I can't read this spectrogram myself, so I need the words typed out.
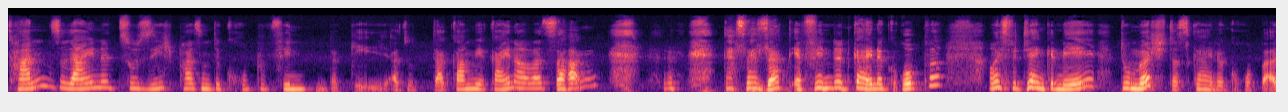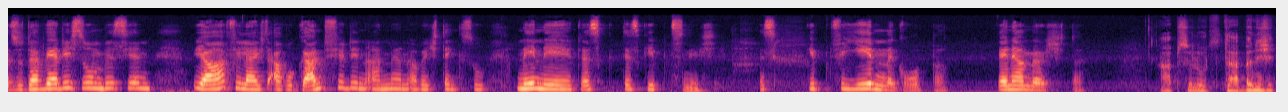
kann seine zu sich passende Gruppe finden. Da gehe ich, also da kann mir keiner was sagen. Dass er sagt, er findet keine Gruppe. Und ich denke, nee, du möchtest keine Gruppe. Also da werde ich so ein bisschen, ja, vielleicht arrogant für den anderen, aber ich denke so, nee, nee, das, das gibt's nicht. Es gibt für jeden eine Gruppe, wenn er möchte. Absolut. Da bin ich,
